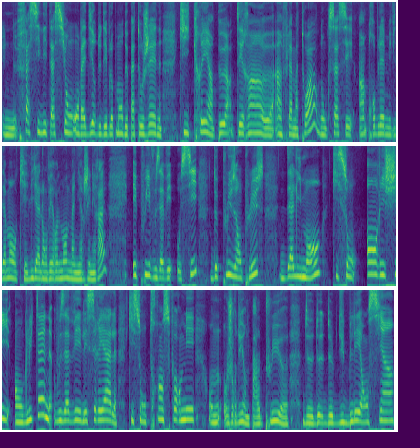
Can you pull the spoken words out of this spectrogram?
une facilitation, on va dire, du développement de pathogènes qui crée un peu un terrain euh, inflammatoire. Donc ça, c'est un problème évidemment qui est lié à l'environnement de manière générale. Et puis, vous avez aussi de plus en plus d'aliments qui sont enrichis en gluten. Vous avez les céréales qui sont transformées. Aujourd'hui, on ne parle plus euh, du blé ancien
